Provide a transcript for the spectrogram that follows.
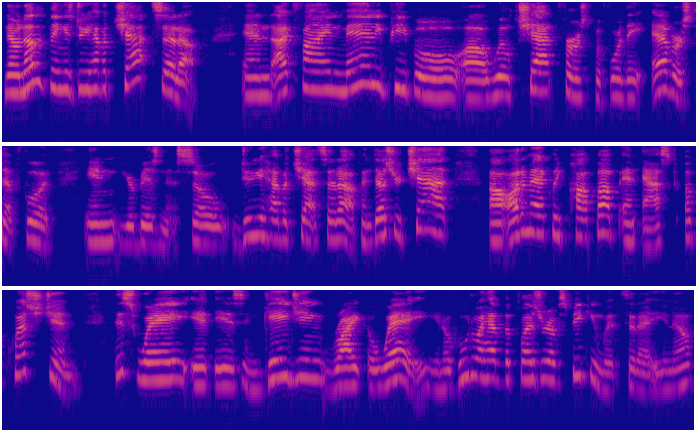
Now, another thing is, do you have a chat set up? And I find many people uh, will chat first before they ever step foot in your business. So, do you have a chat set up? And does your chat uh, automatically pop up and ask a question? This way, it is engaging right away. You know, who do I have the pleasure of speaking with today? You know,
